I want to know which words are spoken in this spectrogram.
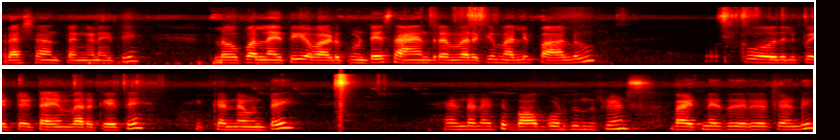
ప్రశాంతంగానైతే లోపలనైతే ఇక పడుకుంటే సాయంత్రం వరకు మళ్ళీ పాలు వదిలిపెట్టే టైం వరకు అయితే ఇక్కడనే ఉంటాయి. ఎండనైతే బాగా కొడుతుంది ఫ్రెండ్స్. బయటనైతే తిరగకండి.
